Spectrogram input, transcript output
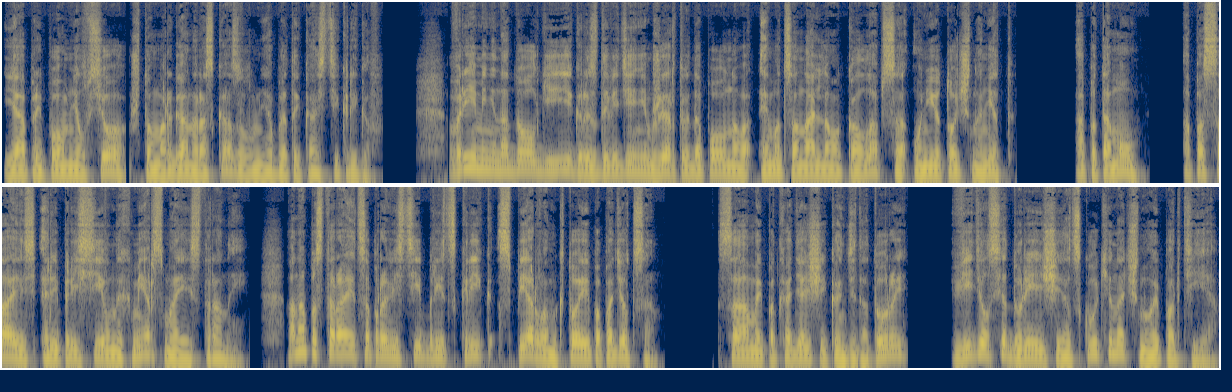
Я припомнил все, что Моргана рассказывал мне об этой касте кригов. Времени на долгие игры с доведением жертвы до полного эмоционального коллапса у нее точно нет. А потому Опасаясь репрессивных мер с моей стороны, она постарается провести блицкрик с первым, кто ей попадется. Самой подходящей кандидатурой виделся дуреющий от скуки ночной портье.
